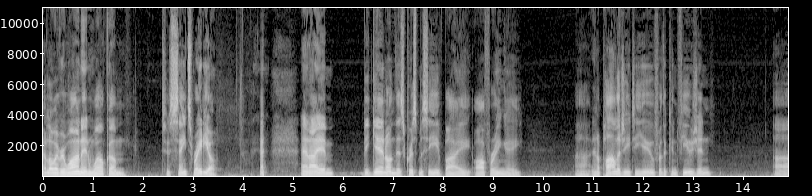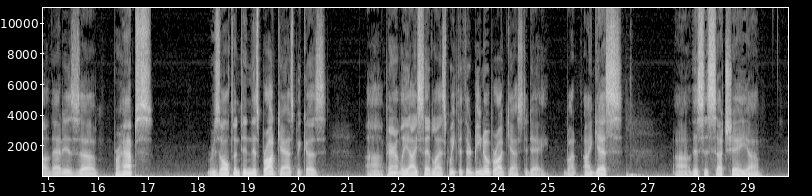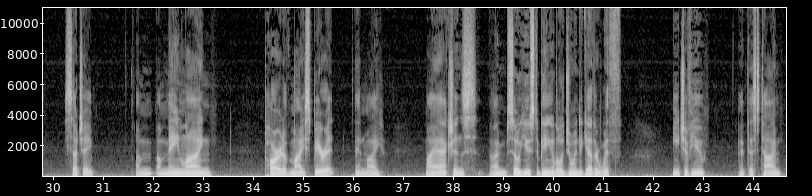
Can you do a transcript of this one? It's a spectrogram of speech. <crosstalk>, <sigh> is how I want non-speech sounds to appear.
Hello, everyone, and welcome to Saints Radio. <laughs> and I am begin on this Christmas Eve by offering a uh, an apology to you for the confusion uh, that is uh, perhaps resultant in this broadcast because uh, apparently I said last week that there'd be no broadcast today, but I guess uh, this is such a uh, such a, a, a mainline part of my spirit and my my actions. I'm so used to being able to join together with each of you at this time,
